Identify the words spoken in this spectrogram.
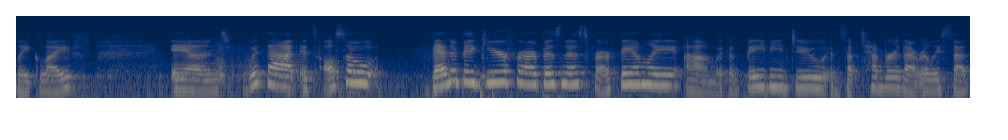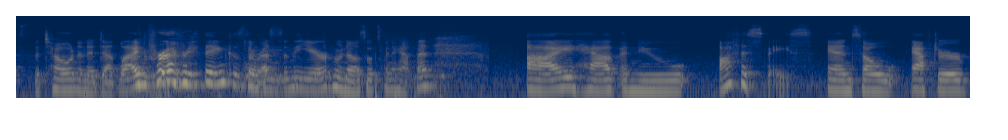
lake life. And with that, it's also been a big year for our business, for our family, um, with a baby due in September. That really sets the tone and a deadline for everything because the rest of the year, who knows what's going to happen. I have a new office space. And so after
